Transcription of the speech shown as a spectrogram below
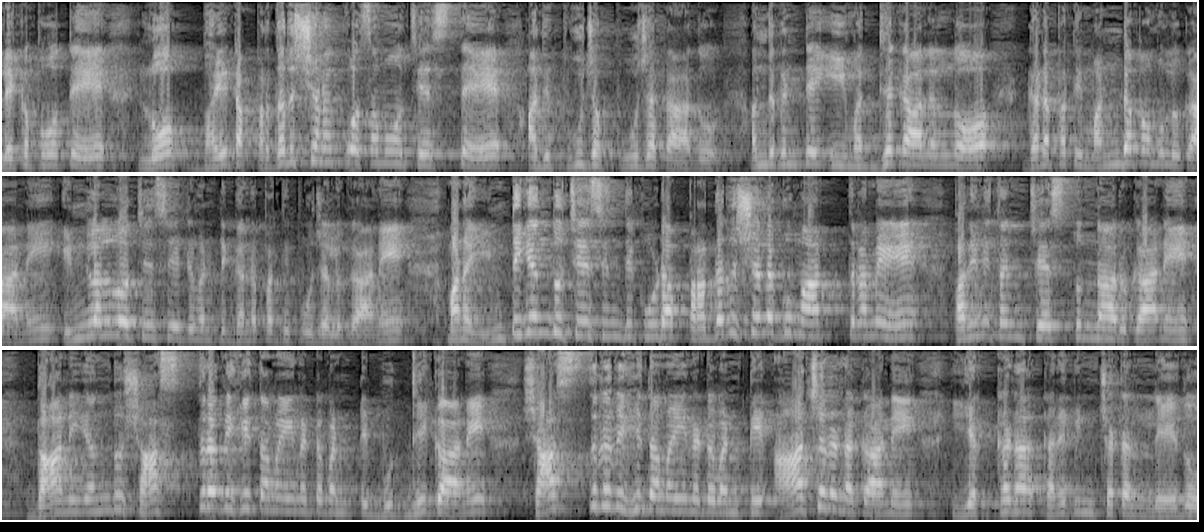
లేకపోతే లో బయట ప్రదర్శన కోసమో చేస్తే అది పూజ పూజ కాదు. అందుకంటే ఈ మధ్య కాలంలో గణపతి మండపములు కానీ ఇండ్లల్లో చేసేటువంటి గణపతి పూజలు కానీ మన ఇంటి యందు చేసింది కూడా ప్రదర్శనకు మాత్రమే పరిమితం చేస్తున్నారు. కానీ దాని యందు శాస్త్రవిహితమైనటువంటి బుద్ధి కానీ శాస్త్రవిహితమైనటువంటి ఆచరణ కానీ ఎక్కడా కనిపించటం లేదు.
